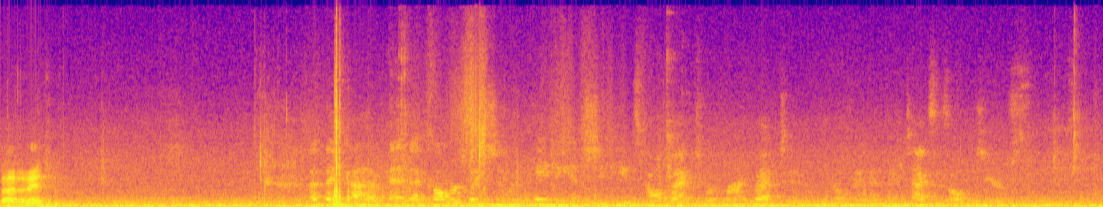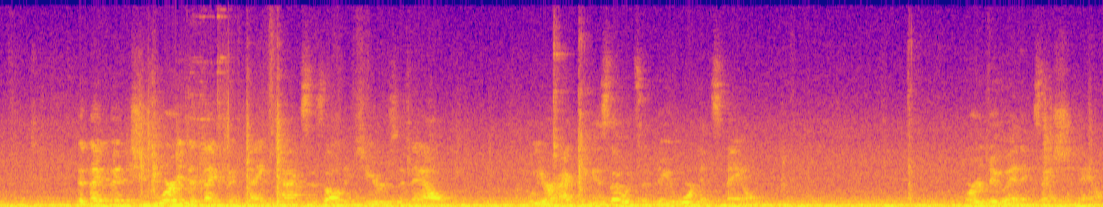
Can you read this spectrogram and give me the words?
find an answer. I think I have had that conversation with Candy, and she keeps going back to referring back to, you know, they've been paying taxes all these years. That they've been, she's worried that they've been paying taxes all these years, and now we are acting as though it's a new ordinance now. Or a new annexation now.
